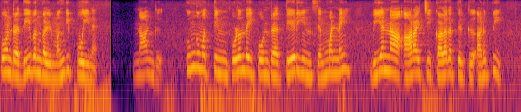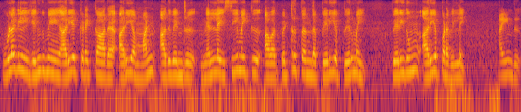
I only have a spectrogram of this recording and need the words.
போன்ற தீபங்கள் மங்கிப் போயின. நான்கு. குங்குமத்தின் குழந்தை போன்ற தேரியின் செம்மண்ணை வியன்னா ஆராய்ச்சி கழகத்திற்கு அனுப்பி உலகில் எங்குமே அறிய கிடைக்காத அரிய மண் அதுவென்று நெல்லை சீமைக்கு அவர் பெற்றுத்தந்த பெரிய பெருமை பெரிதும் அறியப்படவில்லை. ஐந்து.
